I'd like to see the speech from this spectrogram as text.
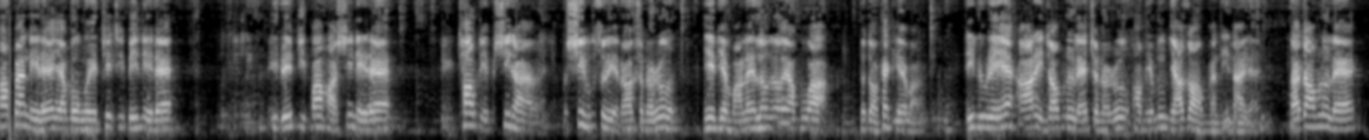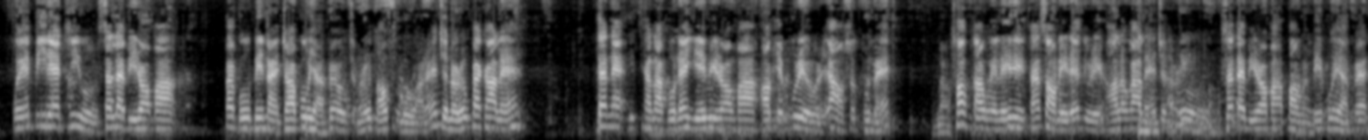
ထောက်ပံ့နေတဲ့ရန်ပုံငွေဖြည့်ဆည်းပေးနေတဲ့ဒီတွေဒီပါမှာရှိနေတဲ့ ထောက်တွေမရှိတာမရှိဘူးဆိုရင်တော့ကျွန်တော်တို့မြေပြင်မှာလည်းလုံးလုံးရဖို့ကတော်တော်ခက်ခဲပါဒီလူတွေရဲ့အားတွေကြောင့်မလို့လဲကျွန်တော်တို့အောင်မြင်မှုများစွာကိုဖန်တီးနိုင်တယ်ဒါကြောင့်မလို့လဲဝဲပြီးတဲ့အထိကိုဆက်လက်ပြီးတော့မှပတ်ဖို့ပေးနိုင်ကြဖို့ရအတွက်ကိုကျွန်တော်တို့တောင်းဆိုလိုပါတယ်ကျွန်တော်တို့ဘက်ကလည်းတက်တဲ့ခန္ဓာကိုယ်နဲ့ရေးပြီးတော့မှအောင်မြင်မှုတွေကိုရအောင်ဆုပ်ခုမယ်ထောက်တာဝန်လေးတွေတန်းဆောင်နေတဲ့သူတွေအားလုံးကလည်းကျွန်တော်တို့ဆက်တက်ပြီးတော့မှပါဝင်ပေးဖို့ရအတွက်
